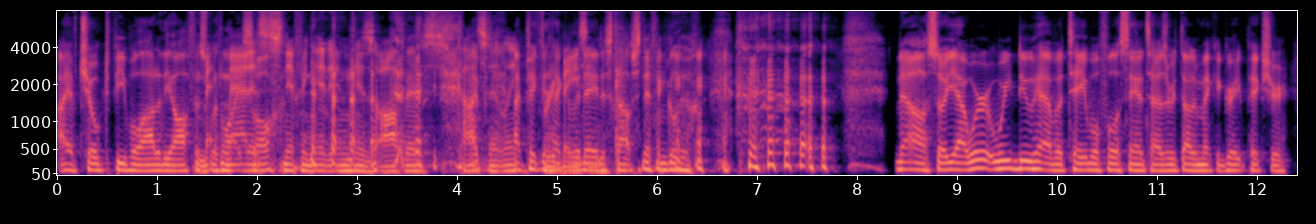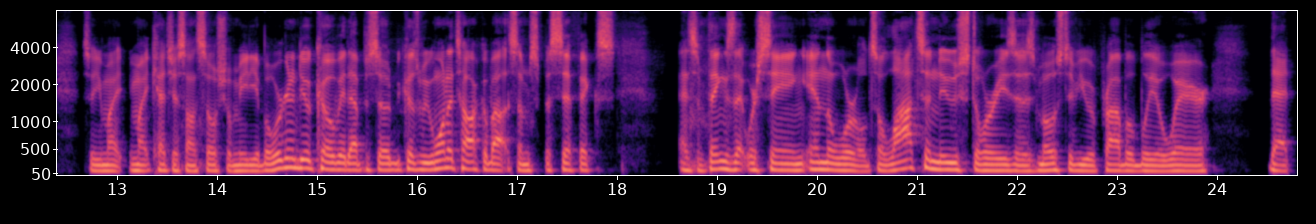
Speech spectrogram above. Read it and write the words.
I have choked people out of the office Ma- with Matt Lysol. is sniffing it in his office constantly. I picked a heck of a day to stop sniffing glue. no, so yeah, we're we do have a table full of sanitizer. We thought it'd make a great picture. So you might you might catch us on social media. But we're gonna do a COVID episode because we want to talk about some specifics and some things that we're seeing in the world. So lots of news stories, as most of you are probably aware, that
